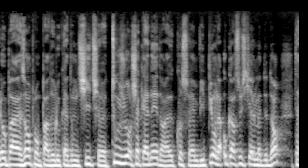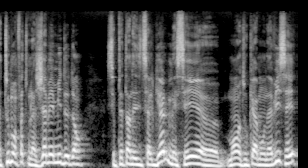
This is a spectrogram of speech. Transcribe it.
Là où, par exemple, on parle de Luka Doncic, euh, toujours chaque année dans la course au MVP, on n'a aucun souci à le mettre dedans. Tatum, en fait, on l'a jamais mis dedans. C'est peut-être un édit de sale gueule, mais c'est, euh, moi en tout cas, à mon avis, c'est,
